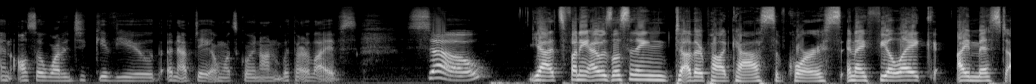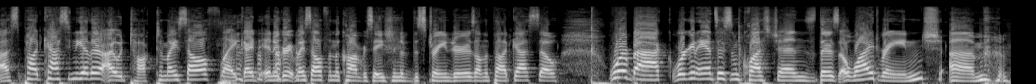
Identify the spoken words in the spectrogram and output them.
and also wanted to give you an update on what's going on with our lives. So Yeah, it's funny. I was listening to other podcasts, of course, and I feel like I missed us podcasting together. I would talk to myself, like I'd integrate myself in the conversation of the strangers on the podcast. So we're back. We're going to answer some questions. There's a wide range. Um,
